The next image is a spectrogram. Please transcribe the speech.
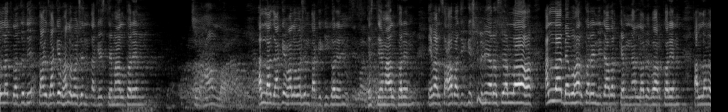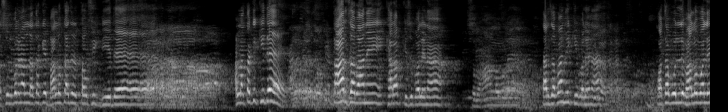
আল্লাহ যদি তার যাকে ভালোবাসেন তাকে ইস্তেমাল করেন। আল্লাহ যাকে ভালোবাসেন তাকে কি করেন? ইস্তেমাল করেন। এবার সাহাবা জিজ্ঞেস করলেন, ইয়া রাসূলুল্লাহ, আল্লাহ ব্যবহার করেন, এটা আবার কেমনে আল্লাহ ব্যবহার করেন? আল্লাহ রাসূল বলেন, আল্লাহ তাকে ভালো কাজের তৌফিক দিয়ে দেয় আল্লাহ তাকে কি দেয় তার জবানে খারাপ কিছু বলে না। তার জবানে কি বলে না? কথা বললে ভালো বলে,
